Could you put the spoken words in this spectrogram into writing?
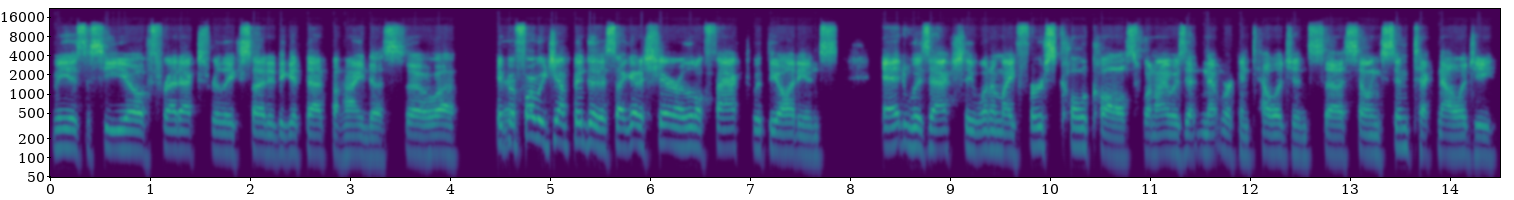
me as the CEO of ThreatX, really excited to get that behind us. So uh, hey, before we jump into this, I got to share a little fact with the audience. Ed was actually one of my first cold calls when I was at Network Intelligence uh, selling SIM technology.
